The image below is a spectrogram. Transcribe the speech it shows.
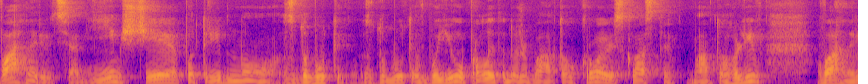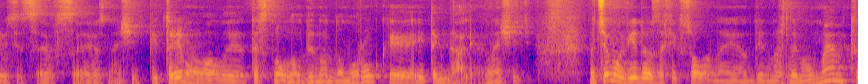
вагнерівцям, їм ще потрібно здобути, здобути в бою, пролити дуже багато крові, скласти багато голів. Вагнерівці це все значить, підтримували, тиснули один одному руки і так далі. Значить, на цьому відео зафіксований один важливий момент.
